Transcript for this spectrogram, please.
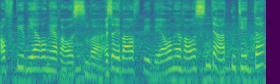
auf Bewährung heraus war. Also er war auf Bewährung heraus, der Attentäter,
